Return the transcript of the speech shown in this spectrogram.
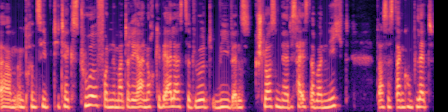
ähm, im Prinzip die Textur von dem Material noch gewährleistet wird, wie wenn es geschlossen wäre. Das heißt aber nicht, dass es dann komplett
